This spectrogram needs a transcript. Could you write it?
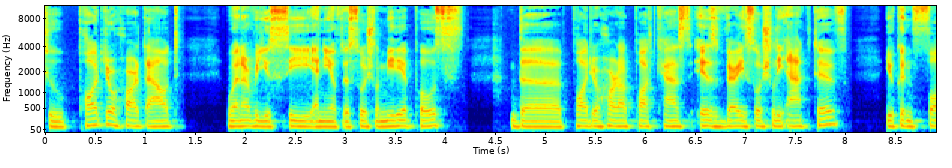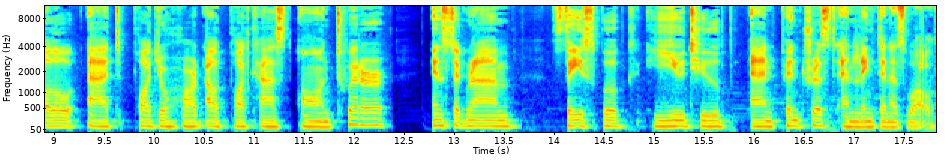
to pod your heart out whenever you see any of the social media posts. The Pod Your Heart Out podcast is very socially active. You can follow at Pod Your Heart Out podcast on Twitter, Instagram, Facebook, YouTube, and Pinterest and LinkedIn as well.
